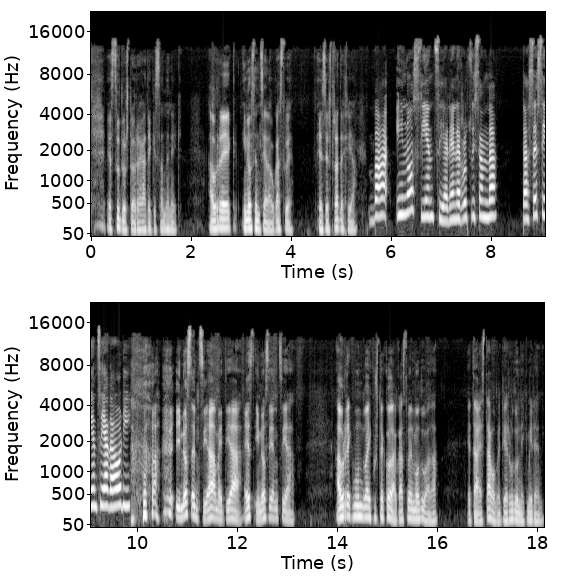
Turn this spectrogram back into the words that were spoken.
Ez dut uste horregatik izan denik. Aurrek inozentzia daukazue, ez estrategia. Ba, inozientziaren erruz izan da. Ta ze zientzia da hori? inozentzia, maitia, ez inozientzia. Aurrek mundua ikusteko daukazuen modua da. Eta ez dago beti errudunik miren.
